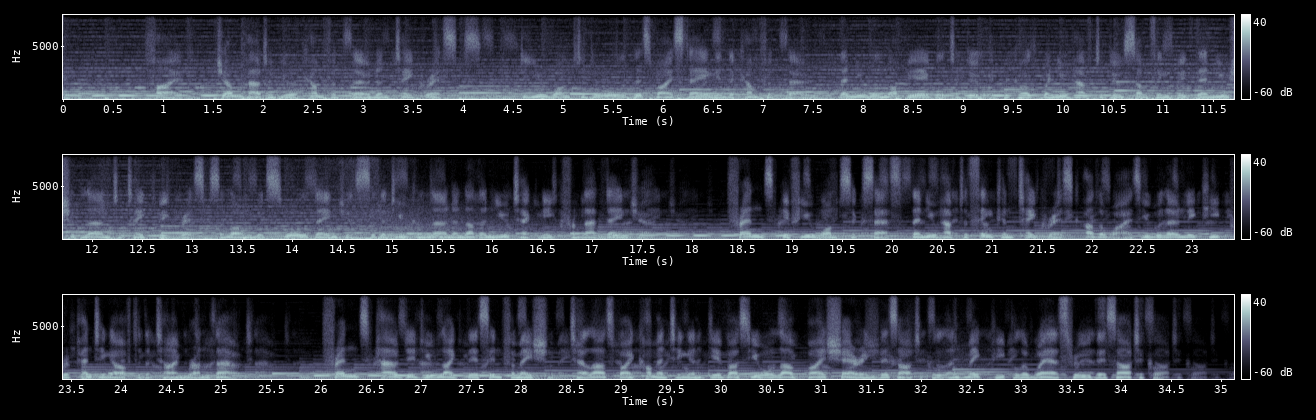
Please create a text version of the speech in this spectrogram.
5. Jump out of your comfort zone and take risks. Do you want to do all this by staying in the comfort zone? Then you will not be able to do it because when you have to do something big, then you should learn to take big risks along with small dangers so that you can learn another new technique from that danger. Friends, if you want success, then you have to think and take risk, otherwise you will only keep repenting after the time runs out. Friends, how did you like this information? Tell us by commenting and give us your love by sharing this article and make people aware through this article.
